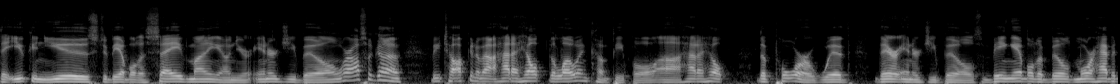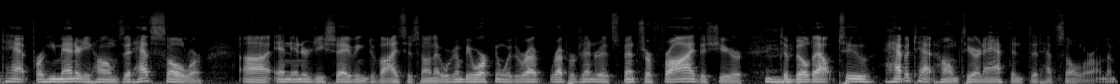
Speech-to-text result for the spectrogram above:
that you can use to be able to save money on your energy bill. And we're also going to be talking about how to help the low income people, uh, how to help the poor with their energy bills, being able to build more Habitat for Humanity homes that have solar uh, and energy saving devices on it. We're going to be working with Rep- Representative Spencer Frye this year mm-hmm. to build out two Habitat homes here in Athens that have solar on them.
